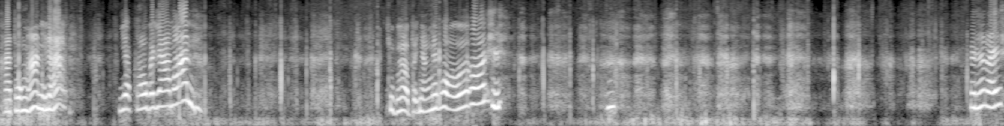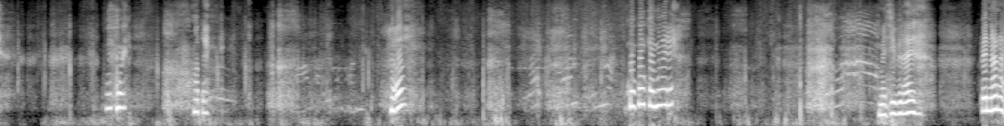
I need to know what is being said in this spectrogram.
ขาทงหน้านี่นะ เหยียบเขากระยามันชุบเผาเป็นหยังไงพ่อเอ้ยเป็นอะไรโอ้ยมาแต่ฮะกูก็คงไม่ได้ไม่ใช่เป็นไรเป็นอะไร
